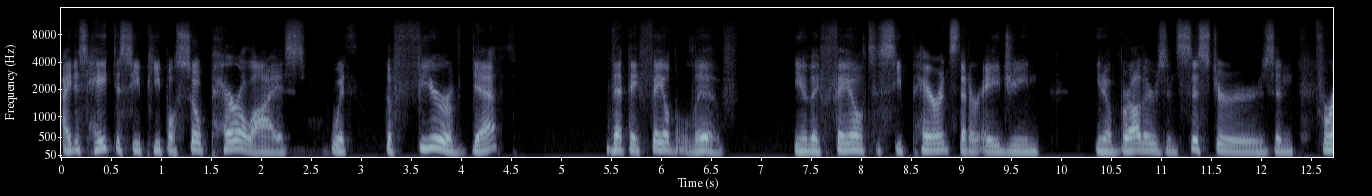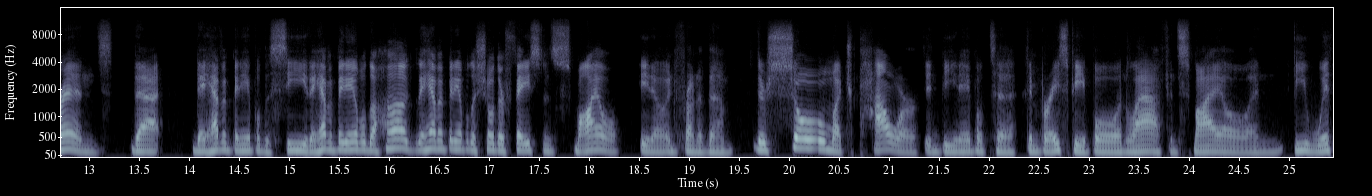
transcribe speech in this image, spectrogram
I just hate to see people so paralyzed with the fear of death that they fail to live you know they fail to see parents that are aging you know brothers and sisters and friends that they haven't been able to see they haven't been able to hug they haven't been able to show their face and smile you know in front of them. There's so much power in being able to embrace people and laugh and smile and be with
